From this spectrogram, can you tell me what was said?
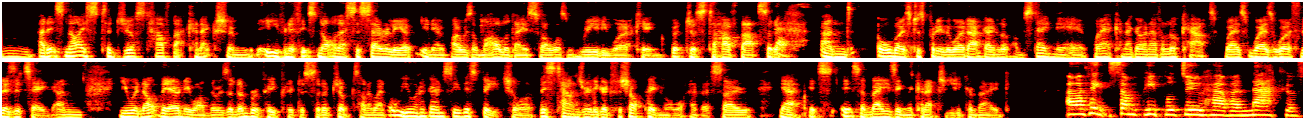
Mm. And it's nice to just have that connection, even if it's not necessarily, a, you know, I was on my holidays, so I wasn't really working, but just to have that sort of, yes. and almost just putting the word out, going, look, I'm staying near here. Where can I go and have a look at? Where's where's worth visiting? And you were not the only one. There was a number of people who just sort of jumped on and went, oh, you want to go and see this beach, or this town's really good for shopping, or whatever. So yeah, it's it's amazing the connections you can make. And I think some people do have a knack of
